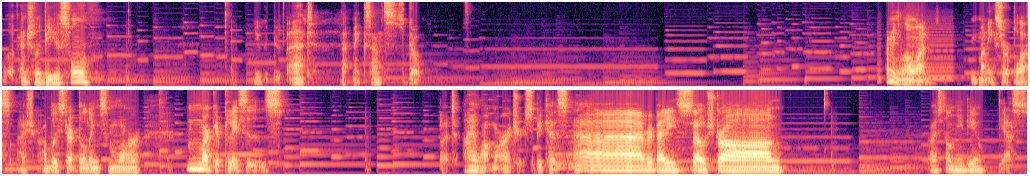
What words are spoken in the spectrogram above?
Will eventually be useful. You could do that. That makes sense. Let's go. Running low on money surplus. I should probably start building some more marketplaces. But I want more archers because ah, everybody's so strong. Do I still need you? Yes.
